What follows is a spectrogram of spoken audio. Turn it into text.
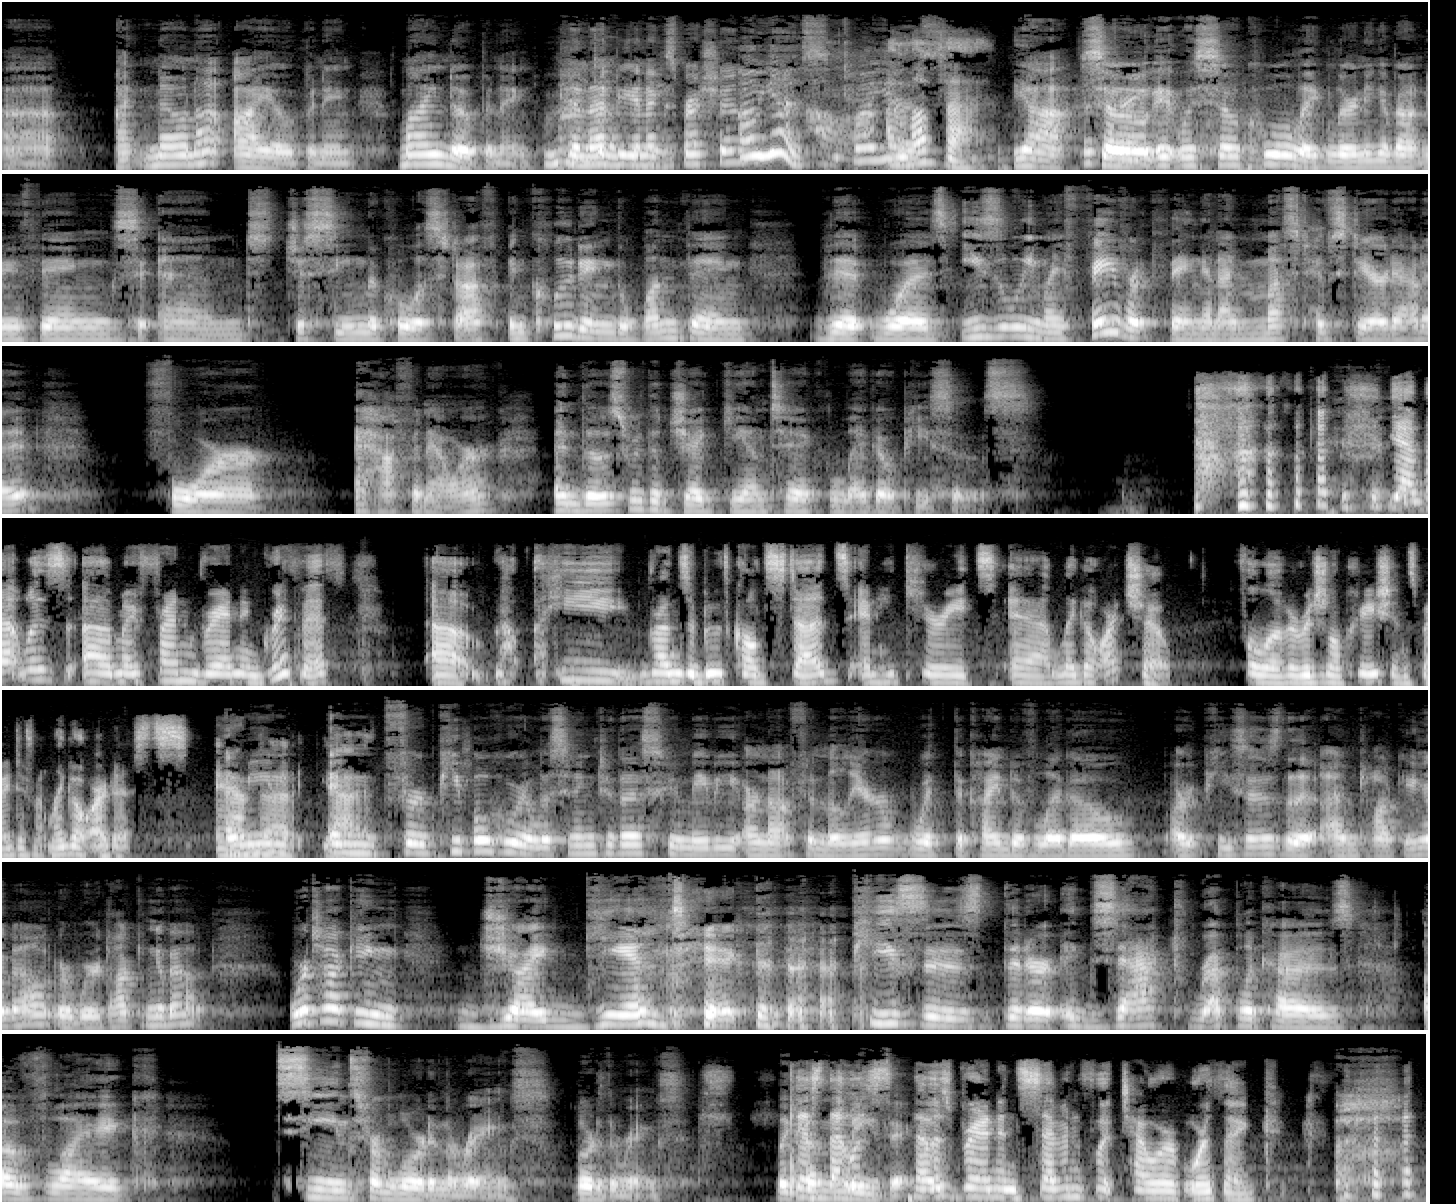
uh, I, no, not eye opening, mind opening. Can that be an expression? Oh, yes. Why, yes. I love that. Yeah, That's so great. it was so cool, like learning about new things and just seeing the coolest stuff, including the one thing that was easily my favorite thing, and I must have stared at it for a half an hour. And those were the gigantic Lego pieces. yeah, that was uh, my friend Brandon Griffith. Uh, he runs a booth called Studs, and he curates a Lego art show full of original creations by different Lego artists. And I mean, uh, yeah, and for people who are listening to this who maybe are not familiar with the kind of Lego art pieces that I'm talking about or we're talking about, we're talking gigantic pieces that are exact replicas of like scenes from Lord and the Rings, Lord of the Rings. Like yes, that was that was Brandon's seven foot tower of Orthanc.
